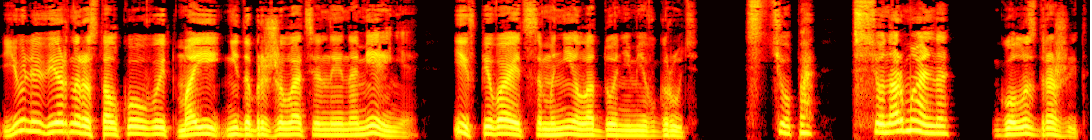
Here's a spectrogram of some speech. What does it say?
Юля верно растолковывает мои недоброжелательные намерения и впивается мне ладонями в грудь. «Степа, все нормально!» — голос дрожит.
